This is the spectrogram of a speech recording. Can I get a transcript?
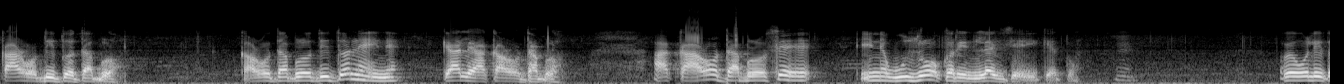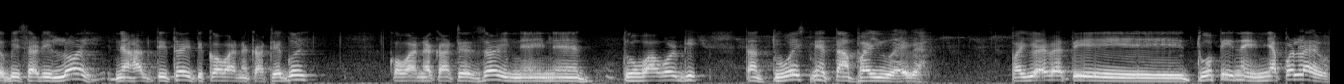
કાળો દીધો ધાબળો. કાળો ધાબળો દીધો ને એને કે આલે આ કાળો ધાબળો. આ કાળો ધાબળો છે એને ઉજળો કરીને લાવજે એ કે તું. હવે ઓલી તો બિસાડી લોય ને હાલતી થઈ તે કવાને કાંઠે ગઈ. કવાને કાંઠે જઈને એને ધોવા વળગી. ત્યાં ધોઈશ ને ત્યાં ભાઈઓ આવ્યા. ભાઈઓ આવ્યા તે ધોતી નહીં ત્યાં પલાળ્યો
